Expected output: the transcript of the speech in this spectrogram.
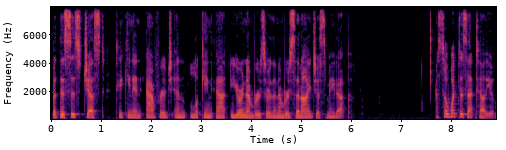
But this is just taking an average and looking at your numbers or the numbers that I just made up. So, what does that tell you?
